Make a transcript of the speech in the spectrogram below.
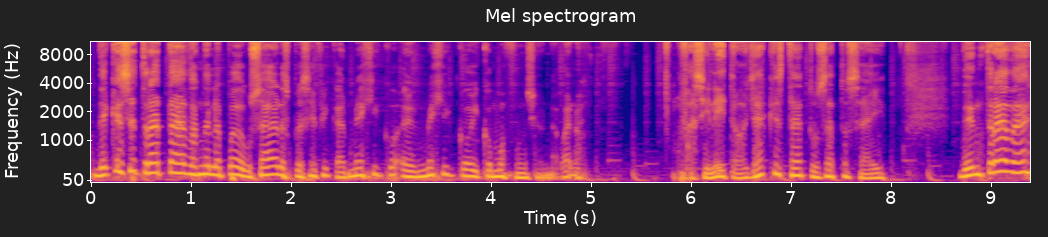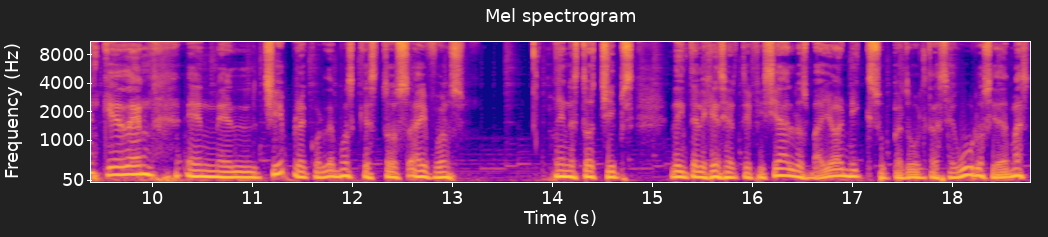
¿De qué se trata? ¿Dónde la puedo usar específica en México, en México y cómo funciona? Bueno, facilito, ya que están tus datos ahí. De entrada quedan en el chip, recordemos que estos iPhones en estos chips de inteligencia artificial, los Bionic, super ultra seguros y demás.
